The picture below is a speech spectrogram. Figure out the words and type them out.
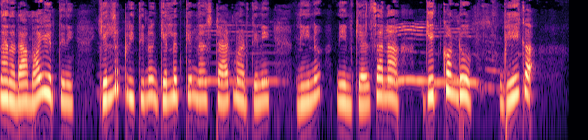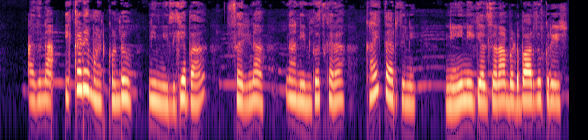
ನಾನು ಆರಾಮಾಗಿರ್ತೀನಿ ಎಲ್ಲ ಪ್ರೀತಿನೂ ಗೆಲ್ಲದಕ್ಕೆ ನಾನು ಸ್ಟಾರ್ಟ್ ಮಾಡ್ತೀನಿ. ನೀನು ನಿನ್ನ ಕೆಲಸನ ಗೆದ್ಕೊಂಡು ಬೇಗ ಅದನ್ನ ಈ ಕಡೆ ಮಾಡಿಕೊಂಡು ನೀನು ಇಲ್ಲಿಗೆ ಬಾ. ಸರಿನಾ? ನಾನು ನಿನಗೋಸ್ಕರ ಕಾಯ್ತಾ ಇರ್ತೀನಿ. ನೀನು ಈ ಕೆಲಸನ ಬಿಡಬಾರ್ದು ಕ್ರೀಶ್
